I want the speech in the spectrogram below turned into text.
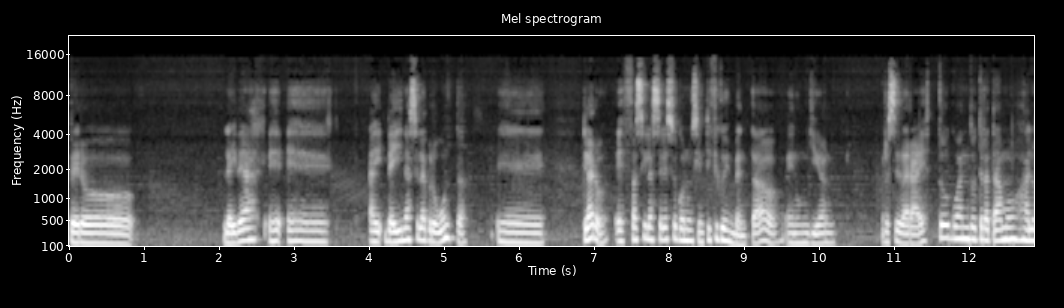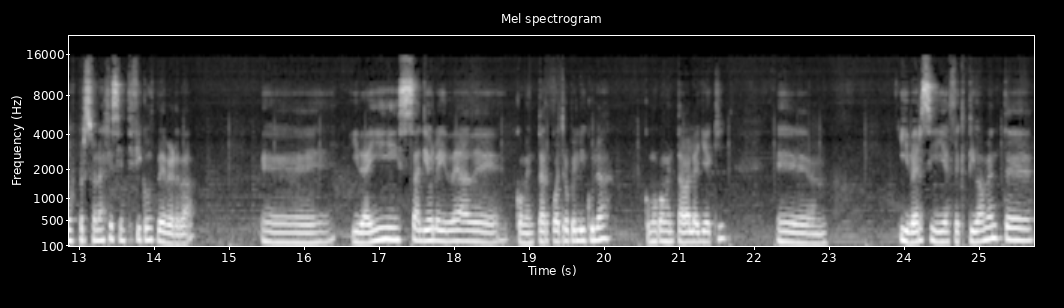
pero la idea es, de ahí nace la pregunta. Claro, es fácil hacer eso con un científico inventado en un guion, pero ¿se dará esto cuando tratamos a los personajes científicos de verdad? Eh, y de ahí salió la idea de comentar cuatro películas, como comentaba la Jackie, eh, y ver si efectivamente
